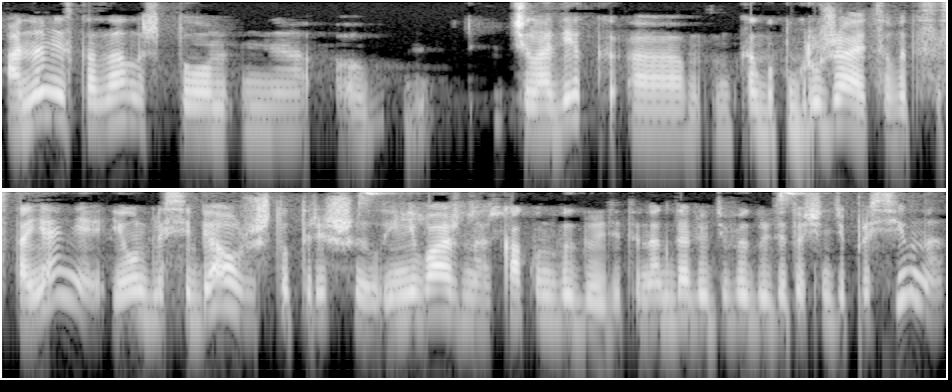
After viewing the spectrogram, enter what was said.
она мне сказала, что э, человек э, как бы погружается в это состояние, и он для себя уже что-то решил. И неважно, как он выглядит. Иногда люди выглядят очень депрессивно,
